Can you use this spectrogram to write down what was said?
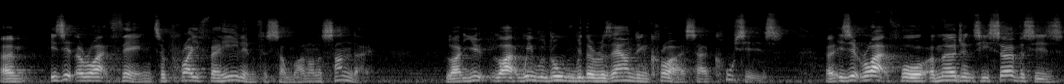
Um, is it the right thing to pray for healing for someone on a Sunday? Like, you, like we would all, with a resounding cry, say, Of course it is. Uh, is it right for emergency services,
